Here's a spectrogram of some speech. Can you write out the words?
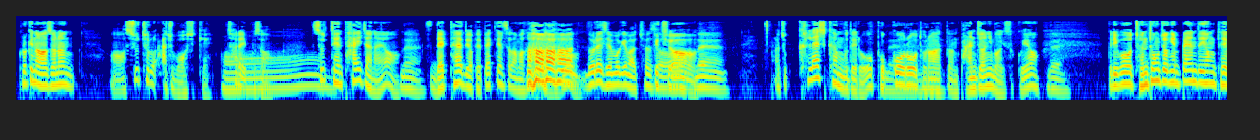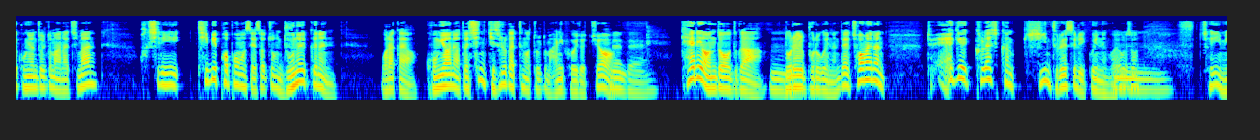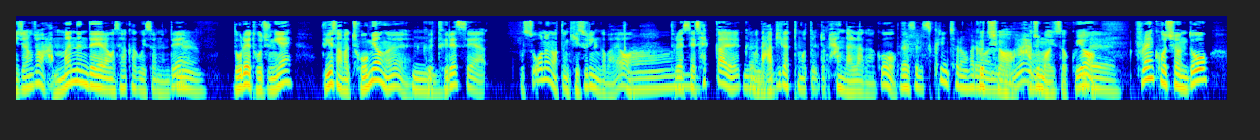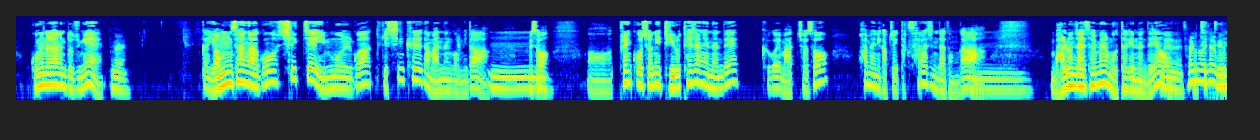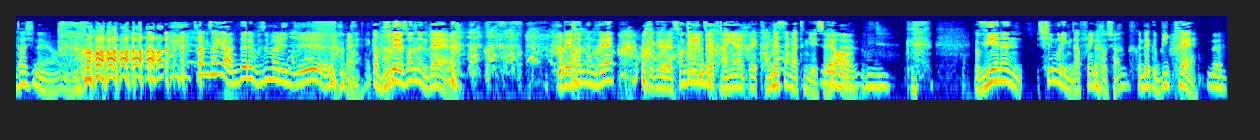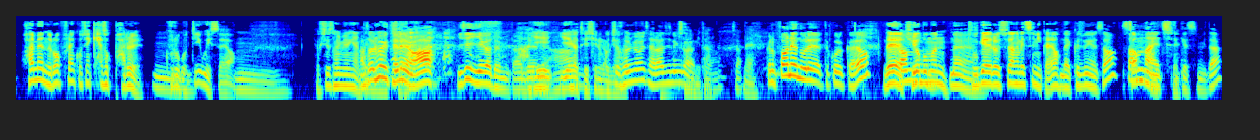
그렇게 나와서는 어, 수트를 아주 멋있게 차려입고서 어, 수트엔 타이잖아요. 네. 넥타이도 옆에 백댄서가 막 노래 제목에 맞춰서. 그쵸. 네. 아주 클래식한 무대로 복고로 네. 돌아왔던 반전이 멋있었고요. 네. 그리고 전통적인 밴드 형태의 공연들도 많았지만 확실히 TV 퍼포먼스에서 좀 눈을 끄는 뭐랄까요 공연의 어떤 신기술 같은 것들도 많이 보여줬죠. 네네. 캐리 언더우드가 음. 노래를 부르고 있는데 처음에는 되게 클래식한 긴 드레스를 입고 있는 거예요. 그래서 음, 제 이미지랑 좀 안 맞는데라고 생각하고 있었는데 네. 노래 도중에 위에서 아마 조명을 음. 그 드레스에 뭐 쏘는 어떤 기술인가 봐요. 아, 드레스의 색깔 그리고 네. 나비 같은 것들도 막 날아가고 드레스를 스크린처럼 활용하는 그렇죠. 아주 멋있었고요. 네. 프랭크 오션도 공연을 하는 도중에 네. 그러니까 영상하고 실제 인물과 이렇게 싱크가 맞는 겁니다. 음, 그래서 어, 프랭크 오션이 뒤로 퇴장했는데 그거에 맞춰서 화면이 갑자기 딱 사라진다던가 음, 말로는 잘 설명을 못 하겠는데요. 네네, 설명 잘 어쨌든 못하시네요. 상상이 안 되네 무슨 말인지. 네, 그러니까 무대에 섰는데 무대에 섰는데 그 선생님들 강의할 때 강대상 같은 게 있어요. 네네. 음, 그러니까 위에는 실물입니다, 프랭크 오션. 근데 그 밑에 네. 화면으로 프랭크 오션이 계속 발을 음. 구르고 뛰고 있어요. 음. 역시 설명이 안 아, 되네요. 설명이 되네요. 아, 이제 이해가 됩니다. 아, 네네. 이해- 아, 이해가 되시는군요. 역시 설명을 잘 하시는 것 감사합니다. 같아요. 자, 네. 그럼 펀의 노래 듣고 올까요? 네, 썸- 주요 부문 네. 두 개를 수상을 했으니까요. 네, 그 중에서 Some Some Nights Nights. 듣겠습니다.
